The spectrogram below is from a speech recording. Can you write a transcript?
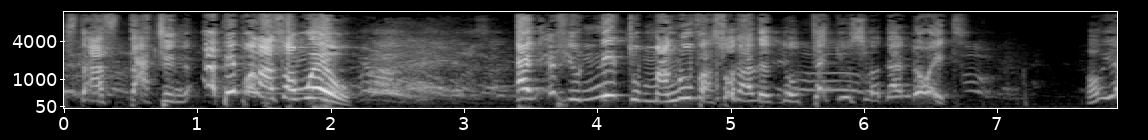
start starching. Ah, people are somewhere. Oh. And if you need to maneuver so that they'll take you, then do it. Oh, yeah.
